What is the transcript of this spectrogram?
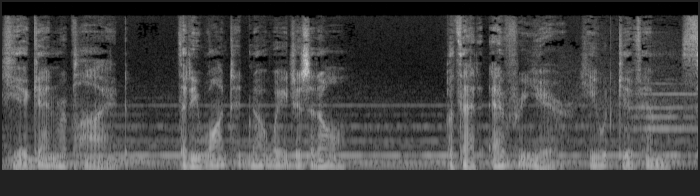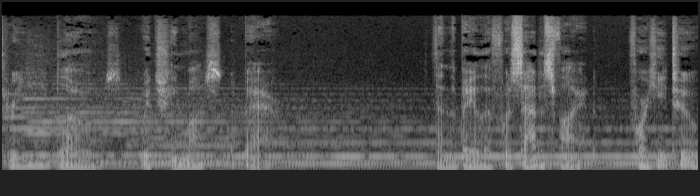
He again replied that he wanted no wages at all but that every year he would give him three blows which he must bear. Then the bailiff was satisfied, for he too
